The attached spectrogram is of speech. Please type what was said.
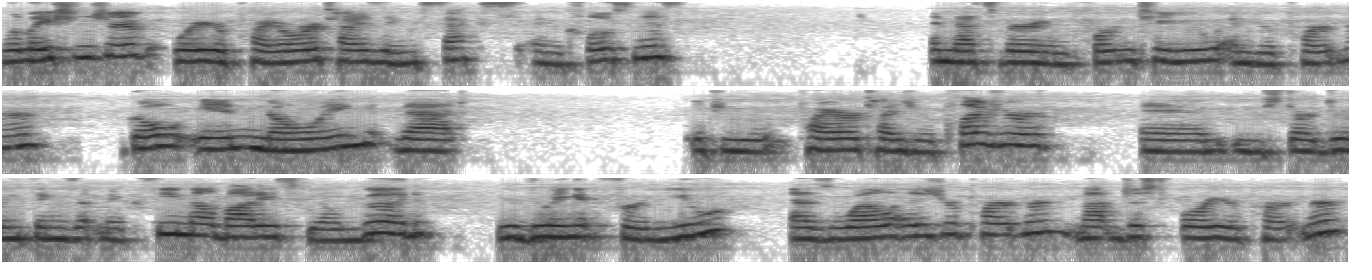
relationship where you're prioritizing sex and closeness, and that's very important to you and your partner, go in knowing that if you prioritize your pleasure and you start doing things that make female bodies feel good, you're doing it for you as well as your partner, not just for your partner.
